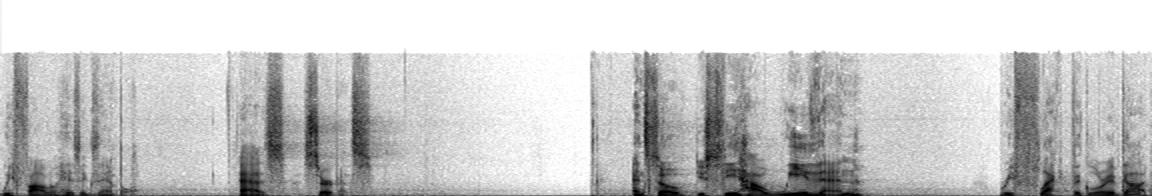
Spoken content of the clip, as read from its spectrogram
we follow his example as servants. And so you see how we then reflect the glory of God,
